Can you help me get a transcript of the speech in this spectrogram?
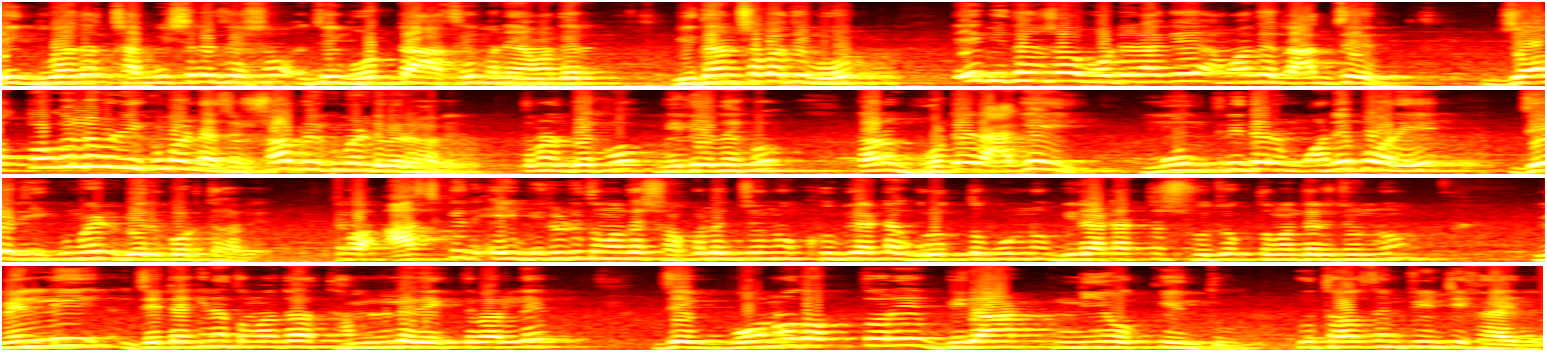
এই দু হাজার ছাব্বিশ সালে যে যে ভোটটা আছে মানে আমাদের বিধানসভা যে ভোট, এই বিধানসভা ভোটের আগে আমাদের রাজ্যের যতগুলো রিকমেন্ড আছে, সব রিকমেন্ড বের হবে। তোমরা দেখো, মিলিয়ে দেখো। কারণ ভোটের আগেই মন্ত্রীদের মনে পড়ে যে রিকমেন্ড বের করতে হবে। দেখো, আজকের এই ভিডিওটি তোমাদের সকলের জন্য খুবই একটা গুরুত্বপূর্ণ, বিরাট একটা সুযোগ তোমাদের জন্য। মেনলি যেটা কিনা তোমরা থামলে দেখতে পারলে, যে বন দপ্তরে বিরাট নিয়োগ কিন্তু টু থাউজেন্ড টোয়েন্টি ফাইভে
